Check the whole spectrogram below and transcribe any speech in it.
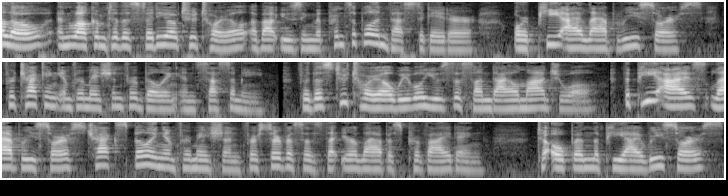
Hello, and welcome to this video tutorial about using the Principal Investigator, or PI Lab resource, for tracking information for billing in Sesame. For this tutorial, we will use the Sundial module. The PI's lab resource tracks billing information for services that your lab is providing. To open the PI resource,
